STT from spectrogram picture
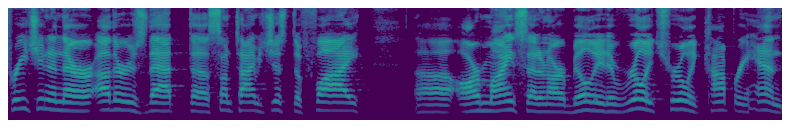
preaching, and there are others that uh, sometimes just defy uh, our mindset and our ability to really, truly comprehend.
